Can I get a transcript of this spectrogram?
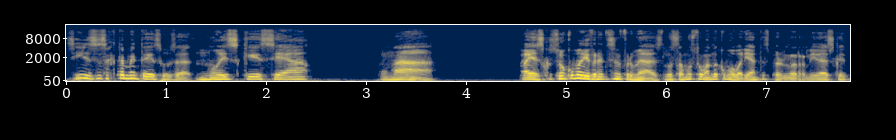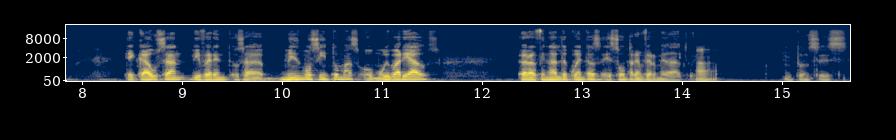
Sí, es exactamente eso. O sea, no es que sea una. Vaya, son como diferentes enfermedades. Lo estamos tomando como variantes, pero la realidad es que te causan diferentes, o sea, mismos síntomas o muy variados. Pero al final de cuentas es otra enfermedad. güey. Ah, Entonces,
